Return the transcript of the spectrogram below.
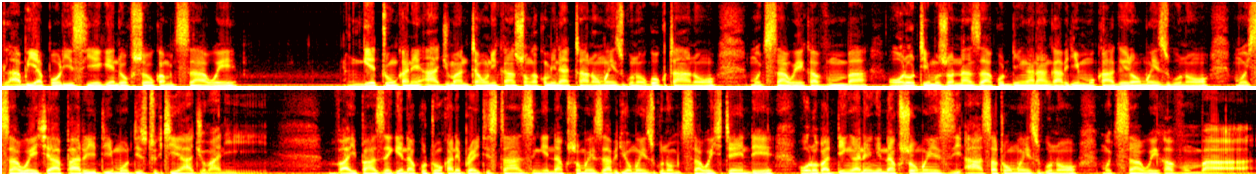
Kilaabu ya poliisi egenda okusooka mu kisaawe ng'ettunka ne ajuman town council nga 15 omwezi guno ogwokutaano mu kisaawe ekavumba olwo ttiimu zonna zaakuddingana nga 26 era omwezi guno mu kisaawe ekya paridi mu disitulikiti ya ajumani vipers egenda kutuuka ne bright stars ng'ennaku z'omwezi abiri omwezi guno mu kisaawe ekitende olwo baddingane ng'ennaku z'omwezi asatu omwezi guno mu kisaawe ekavumba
